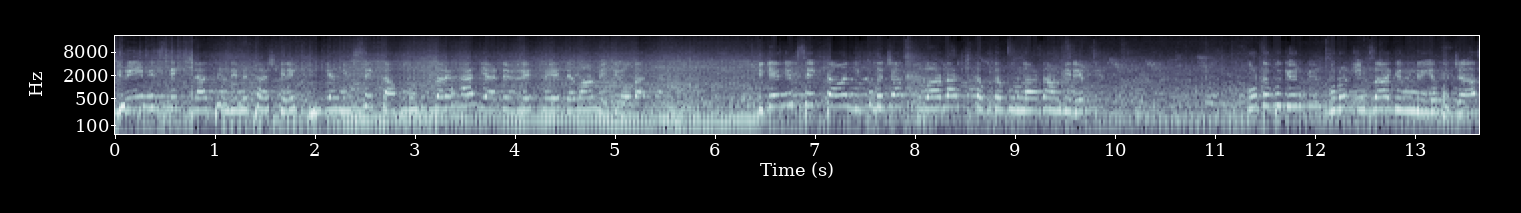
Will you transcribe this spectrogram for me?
yüreğimizdeki Latin Demirtaş gerek Figen Yüksekdağ bulundukları her yerde üretmeye devam ediyorlar. Figen Yüksekdağ'ın Yıkılacak Duvarlar kitabı da bunlardan biri. Burada bugün bunun imza gününü yapacağız.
